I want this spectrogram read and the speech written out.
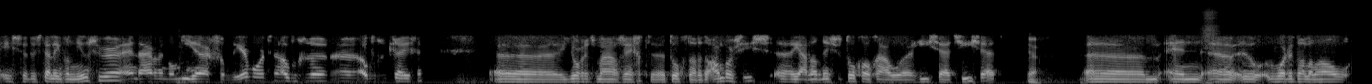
is de stelling van Nieuwsuur. En daar hebben we nog niet erg veel weerwoord over, ge, over gekregen. Uh, Joris Maa zegt uh, toch dat het anders is. Uh, ja, dan is het toch al gauw he said, she said. Ja. Um, en wordt het allemaal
